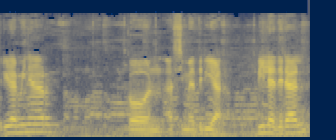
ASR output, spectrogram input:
trilaminar con asimetría bilateral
